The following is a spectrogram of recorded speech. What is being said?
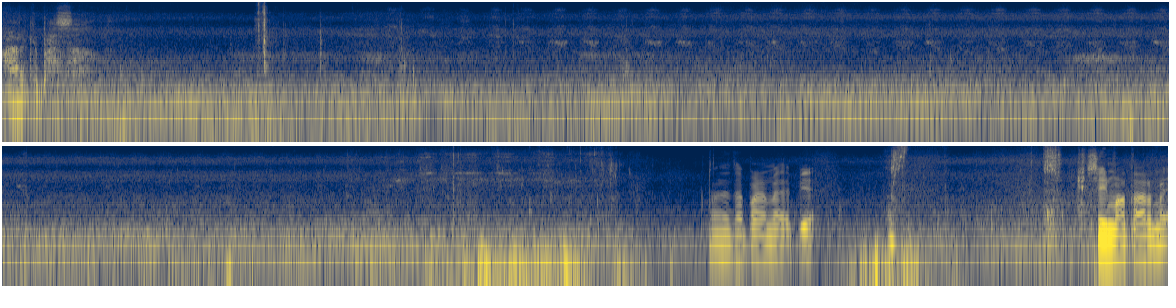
A ver qué pasa. Voy a intentar ponerme de pie. Sin matarme.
